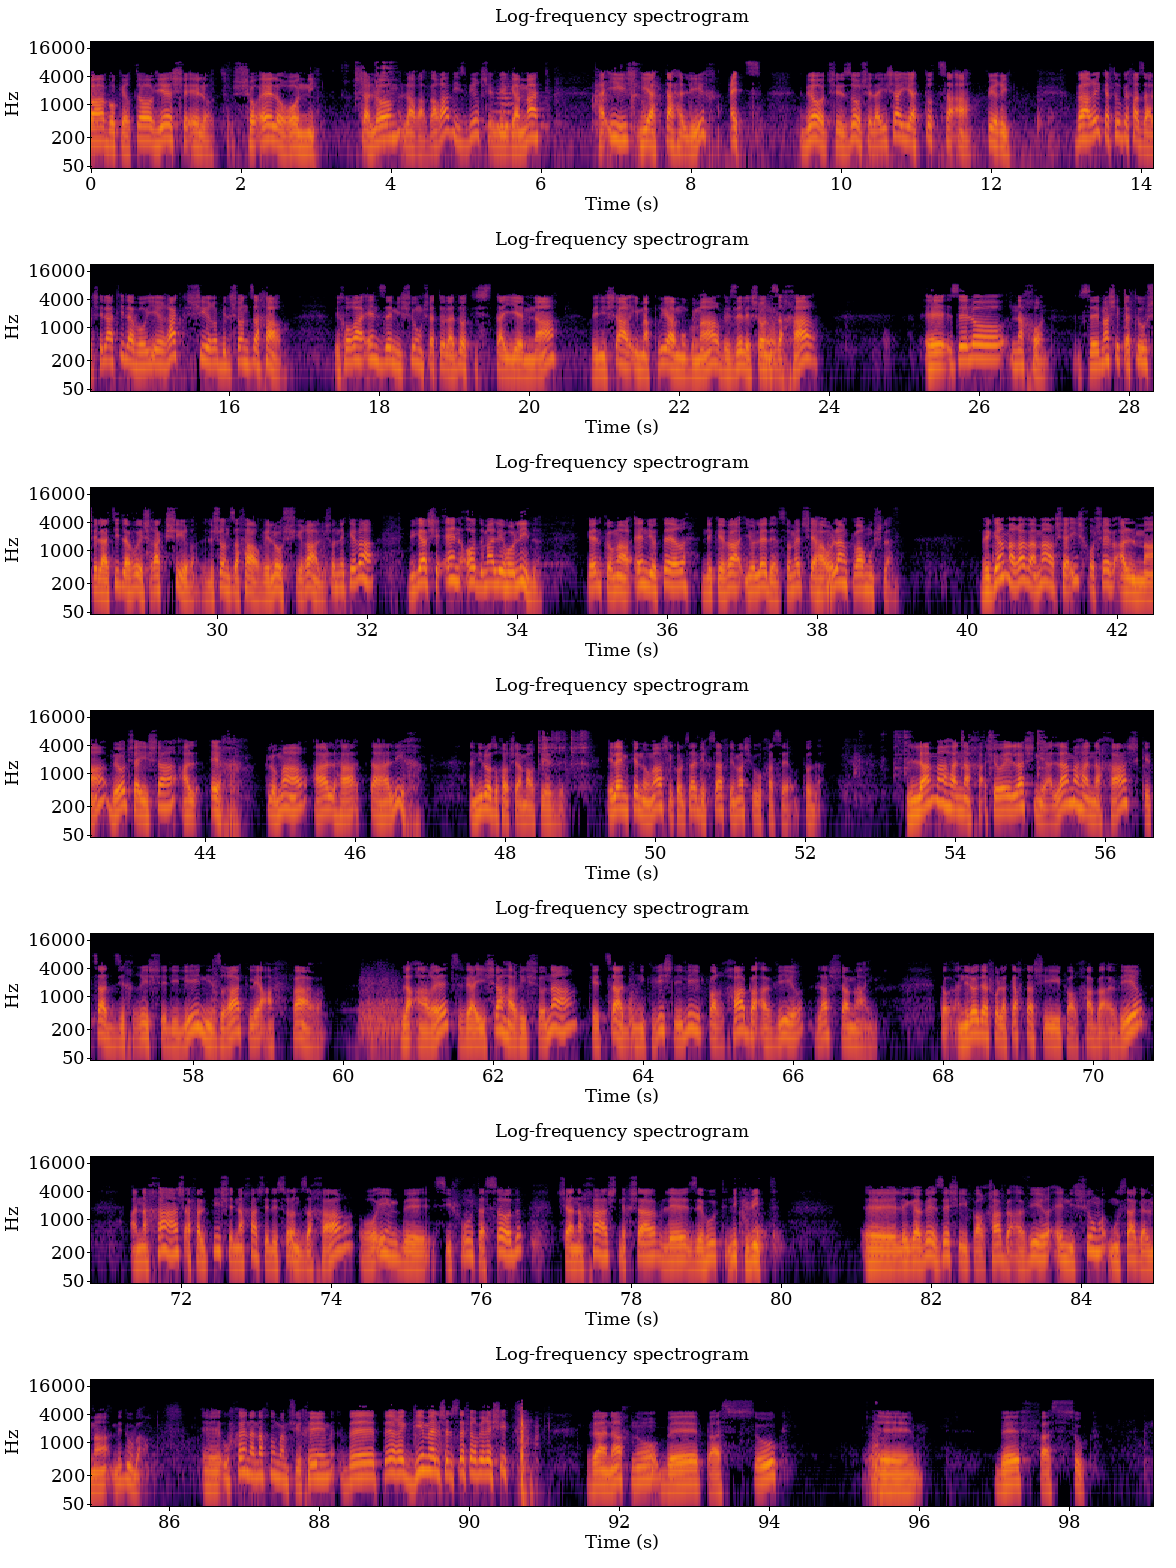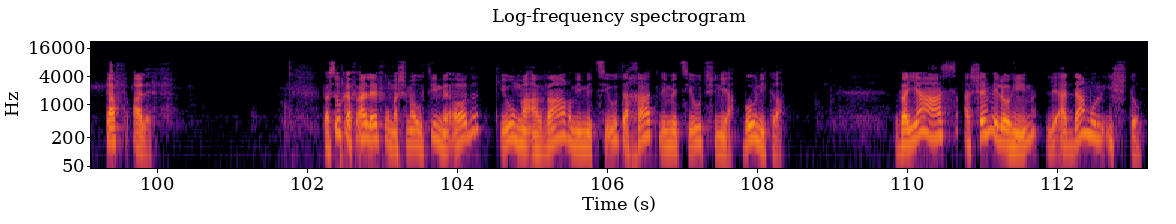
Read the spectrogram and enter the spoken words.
וברכה, בוקר טוב, יש שאלות. שואל רוני, שלום לרב. הרב הסביר שמגמת האיש היא התהליך, עץ, בעוד שזו של האישה היא התוצאה, פרי. והרי כתוב בחז"ל שלעתיד לבוא יהיה רק שיר בלשון זכר. לכאורה אין זה משום שהתולדות תסתיימנה ונשאר עם הפרי המוגמר וזה לשון זכר. אה, זה לא נכון. זה מה שכתוב שלעתיד לבוא יש רק שיר, לשון זכר, ולא שירה, לשון נקבה, בגלל שאין עוד מה להוליד. כן, כלומר, אין יותר נקבה יולדת, זאת אומרת שהעולם כבר מושלם. וגם הרב אמר שהאיש חושב על מה, בעוד שהאישה על איך, כלומר, על התהליך. אני לא זוכר שאמרתי את זה. אלא אם כן נאמר שכל צד נחשף למה שהוא חסר. תודה. למה הנחש, שאלה שנייה, למה הנחש כצד זכרי שלילי נזרק לעפר לארץ, והאישה הראשונה כצד נקבי שלילי פרחה באוויר לשמיים? טוב, אני לא יודע איפה לקחת שהיא פרחה באוויר. הנחש, אף על פי שנחש זה לשון זכר, רואים בספרות הסוד שהנחש נחשב לזהות נקבית. אה, לגבי זה שהיא פרחה באוויר, אין לי שום מושג על מה מדובר. אה, ובכן, אנחנו ממשיכים בפרק ג' של ספר בראשית, ואנחנו בפסוק, אה, בפסוק כ"א. פסוק כ"א הוא משמעותי מאוד, כי הוא מעבר ממציאות אחת למציאות שנייה. בואו נקרא. ויעש השם אלוהים לאדם ולאשתו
